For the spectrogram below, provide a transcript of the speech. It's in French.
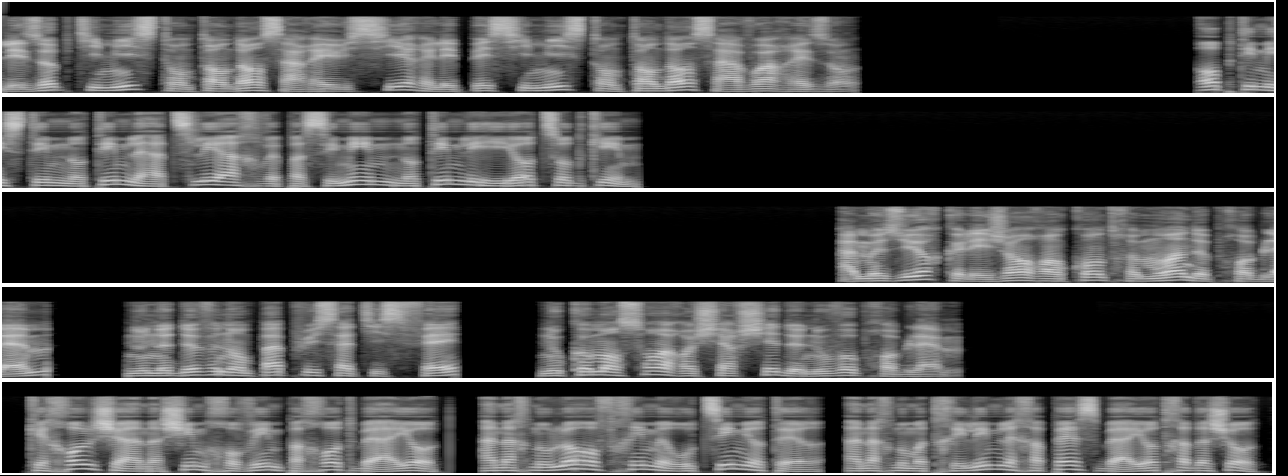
Les optimistes ont tendance à réussir et les pessimistes ont tendance à avoir raison. אופטימיסטים נוטים להצליח ופסימים נוטים להיות צודקים. À mesure que les gens rencontrent moins de problèmes, nous ne devenons pas plus satisfaits, nous commençons à rechercher de nouveaux problèmes. ככל שאנשים חווים פחות בעיות, אנחנו לא הופכים מרוצים יותר, אנחנו מתחילים לחפש בעיות חדשות.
